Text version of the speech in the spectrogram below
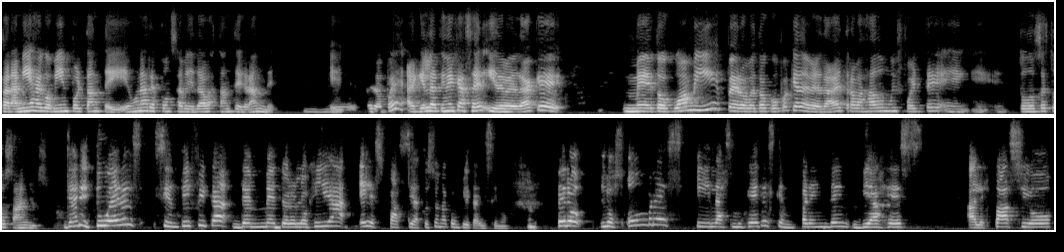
para mí es algo bien importante y es una responsabilidad bastante grande. Eh, pero pues alguien la tiene que hacer y de verdad que me tocó a mí, pero me tocó porque de verdad he trabajado muy fuerte en, todos estos años. Yari, tú eres científica de meteorología espacial, esto suena complicadísimo, pero los hombres y las mujeres que emprenden viajes al espacio,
